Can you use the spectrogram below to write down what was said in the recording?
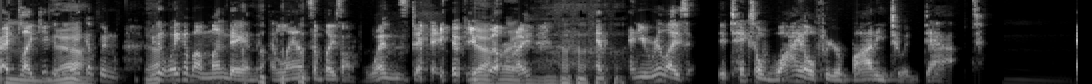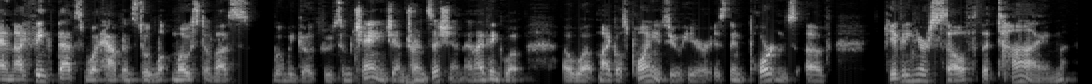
right? Mm, like you can yeah. wake up in yeah. you can wake up on Monday and, and land someplace on Wednesday, if you yeah, will, right? right? and and you realize it takes a while for your body to adapt. And I think that's what happens to most of us when we go through some change and transition. And I think what uh, what Michael's pointing to here is the importance of giving yourself the time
